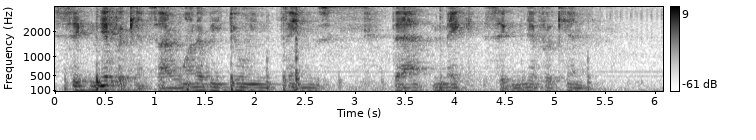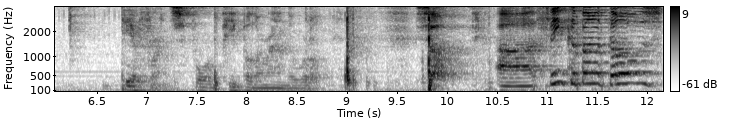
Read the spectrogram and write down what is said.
significance. I want to be doing things that make significant difference for people around the world. So, uh, think about those,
